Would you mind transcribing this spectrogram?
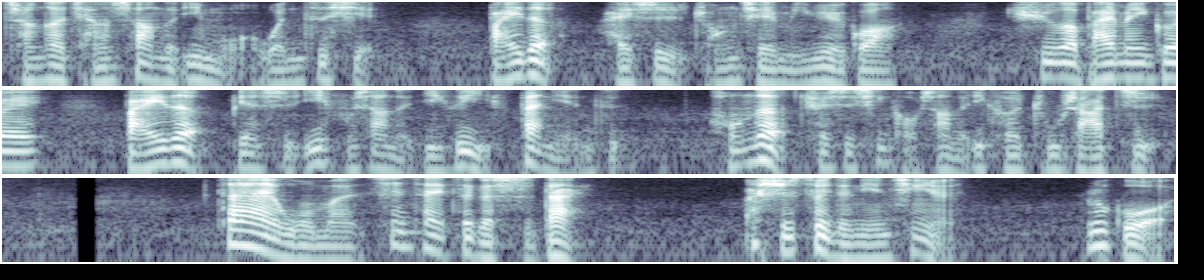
成了墙上的一抹蚊子血，白的还是床前明月光。取了白玫瑰，白的便是衣服上的一粒饭粘子，红的却是心口上的一颗朱砂痣。在我们现在这个时代，二十岁的年轻人，如果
